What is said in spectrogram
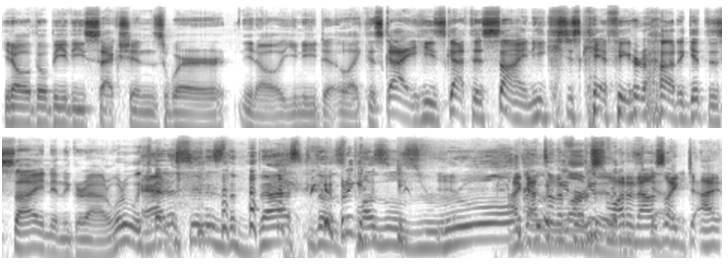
you know there'll be these sections where you know you need to like this guy. He's got this sign. He just can't figure out how to get this sign in the ground. What do we? Addison is the best. Those What are you gonna puzzles rule. I got to the first one and I was guy. like, I,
